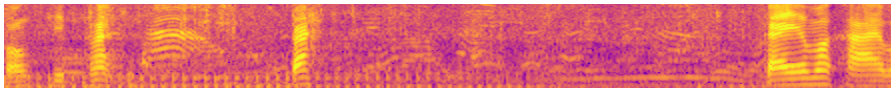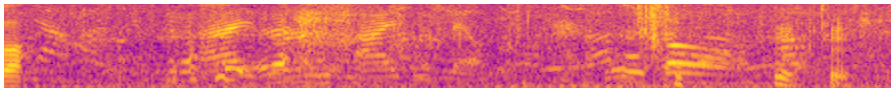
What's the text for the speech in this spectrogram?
กองสิบพันไปไก่มาขายบ่ขายแล้วขายหมดแล้วโ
